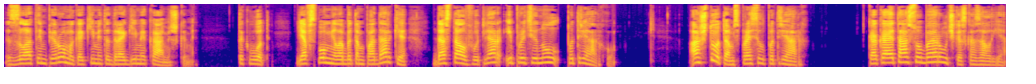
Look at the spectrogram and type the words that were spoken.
с золотым пером и какими-то дорогими камешками. Так вот, я вспомнил об этом подарке, достал футляр и протянул патриарху. «А что там?» — спросил патриарх. «Какая-то особая ручка», — сказал я.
